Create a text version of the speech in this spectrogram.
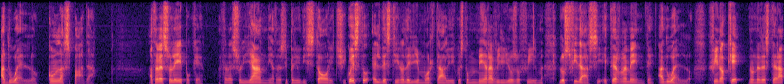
a duello con la spada. Attraverso le epoche, attraverso gli anni, attraverso i periodi storici. Questo è il destino degli immortali di questo meraviglioso film, lo sfidarsi eternamente a duello, fino a che non ne resterà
